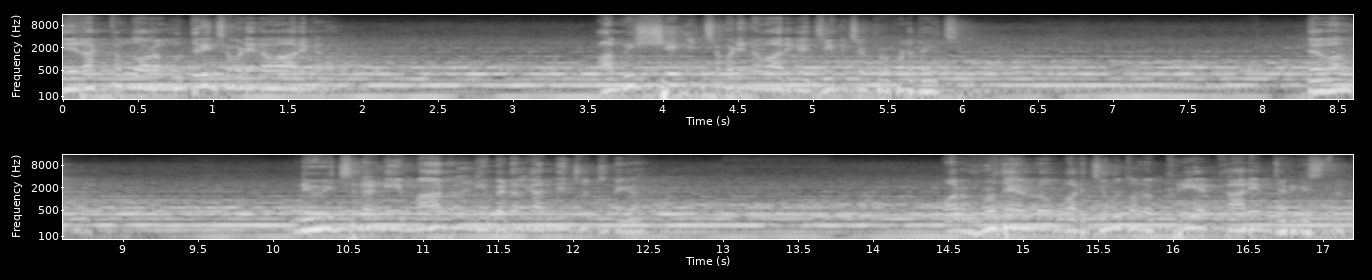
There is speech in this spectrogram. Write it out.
నీ రక్తం ద్వారా ముద్రించబడిన వారుగా అభిషేకించబడిన వారిగా జీవించే కృపణ దయచి దేవా నువ్వు ఇచ్చిన నీ మాటలు నీ బిడ్డలుగా అందించుగా వారి హృదయంలో వారి జీవితంలో క్రియ కార్యం జరిగిస్తుంది.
